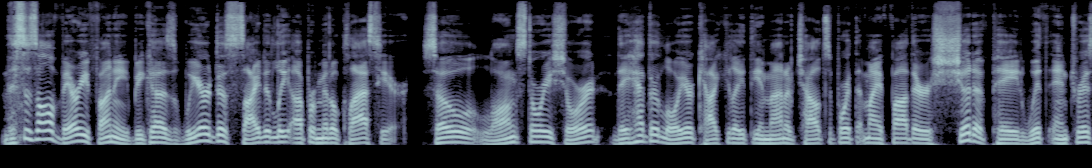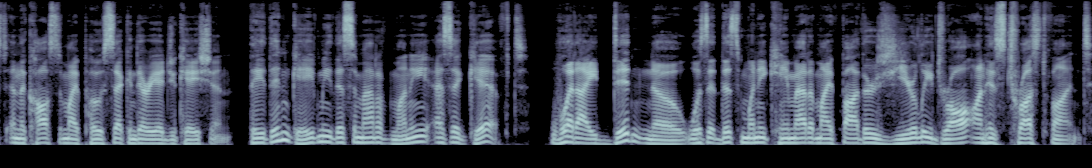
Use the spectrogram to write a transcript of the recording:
This is all very funny because we are decidedly upper middle class here. So, long story short, they had their lawyer calculate the amount of child support that my father should have paid with interest and the cost of my post secondary education. They then gave me this amount of money as a gift. What I didn't know was that this money came out of my father's yearly draw on his trust fund.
